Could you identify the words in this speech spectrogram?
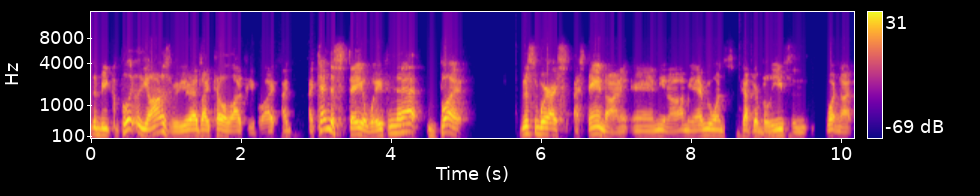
to be completely honest with you, as I tell a lot of people, I, I, I tend to stay away from that, but this is where I, I stand on it. And, you know, I mean, everyone's got their beliefs and whatnot.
